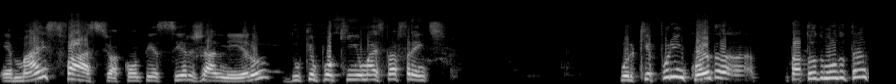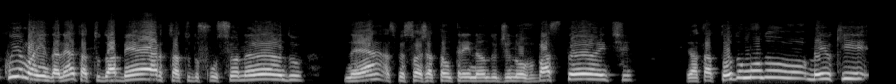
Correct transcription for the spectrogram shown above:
é mais fácil acontecer janeiro do que um pouquinho mais para frente. Porque, por enquanto, tá todo mundo tranquilo ainda, né? Tá tudo aberto, tá tudo funcionando, né? As pessoas já estão treinando de novo bastante já está todo mundo meio que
